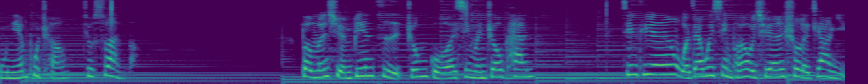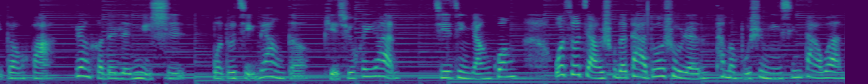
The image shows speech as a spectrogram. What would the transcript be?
五年不成就算了。本文选编自《中国新闻周刊》。今天我在微信朋友圈说了这样一段话：任何的人与事，我都尽量的撇去黑暗，接近阳光。我所讲述的大多数人，他们不是明星大腕，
